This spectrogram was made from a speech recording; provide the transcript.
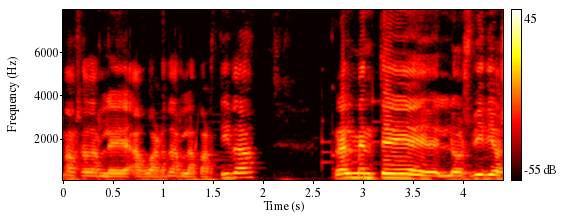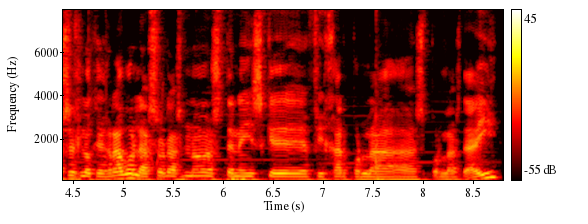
Vamos a darle a guardar la partida. Realmente los vídeos es lo que grabo, las horas no os tenéis que fijar por las, por las de ahí.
